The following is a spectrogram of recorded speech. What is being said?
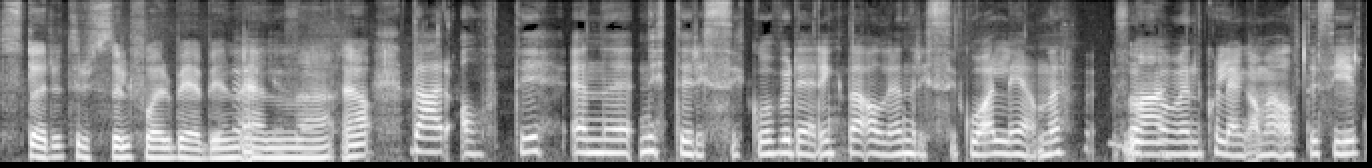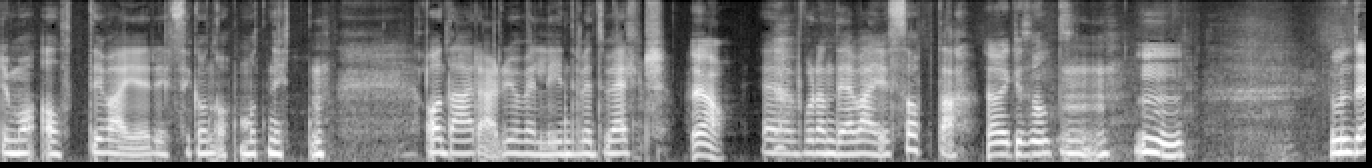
større trussel for babyen enn eh, Ja. Det er alltid en nytterisikovurdering, nytte-risiko-vurdering. Det er aldri en risiko alene. Så Nei. som en kollega av meg alltid sier, du må alltid veie risikoen opp mot nytten. Og der er det jo veldig individuelt ja. eh, hvordan det veies opp, da. Ja, ikke sant? Mm. Ja, Men, det,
